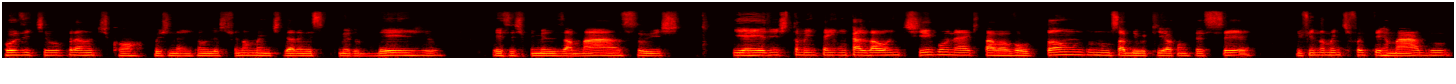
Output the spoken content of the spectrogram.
positivo para anticorpos, né? Então eles finalmente deram esse primeiro beijo, esses primeiros amassos. E aí a gente também tem um casal antigo, né, que estava voltando, não sabia o que ia acontecer e finalmente foi firmado.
